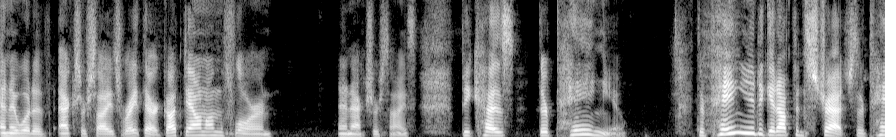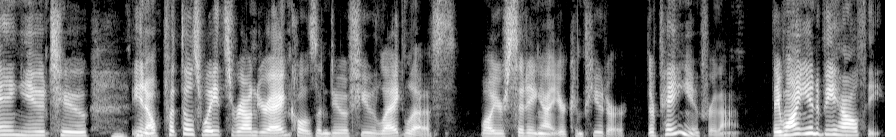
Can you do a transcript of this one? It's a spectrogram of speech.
and I would have exercised right there. Got down on the floor and and exercise because they're paying you. They're paying you to get up and stretch. They're paying you to, you Mhm. know, put those weights around your ankles and do a few leg lifts while you're sitting at your computer. They're paying you for that. They want you to be healthy.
